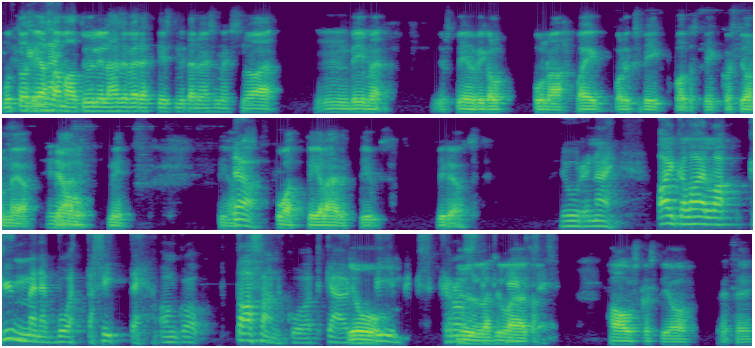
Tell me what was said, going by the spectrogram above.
Mutta tosiaan kyllä. samalla tyylillähän se vedettiin, mitä nyt esimerkiksi nuo, mm, viime, just viime viikolla vai oliko se viikko, puolitoista viikkoa sitten Jonne ja Jaani, niin ihan Joo. kuvattiin ja lähetettiin videot. Juuri näin. Aika lailla kymmenen vuotta sitten, onko tasan, kun olet käynyt Joo, viimeksi CrossFit Kyllä, sillä aika hauskasti joo. Et ei,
